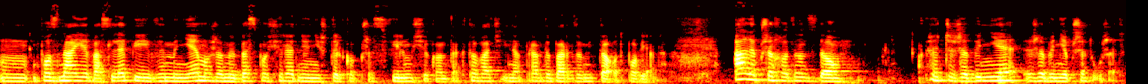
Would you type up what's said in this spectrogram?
mm, poznaję Was lepiej, Wy mnie. Możemy bezpośrednio niż tylko przez film się kontaktować i naprawdę bardzo mi to odpowiada. Ale przechodząc do rzeczy, żeby nie, żeby nie przedłużać.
